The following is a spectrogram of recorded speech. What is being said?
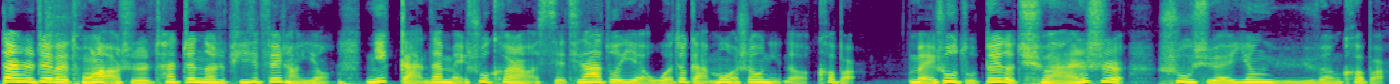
但是这位童老师他真的是脾气非常硬，你敢在美术课上写其他作业，我就敢没收你的课本儿。美术组堆的全是数学、英语、语文课本儿，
